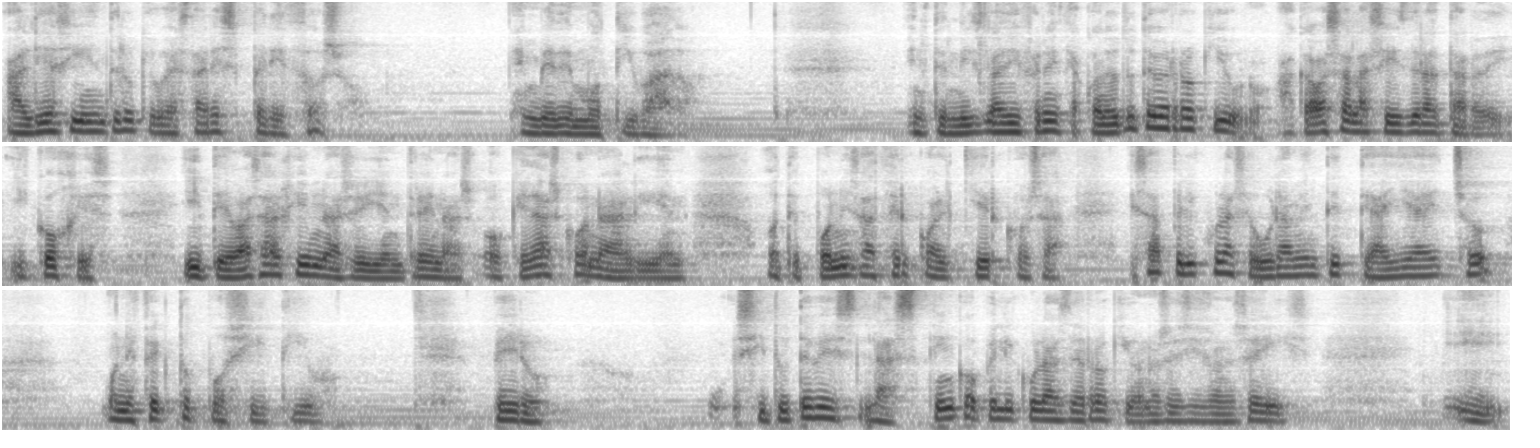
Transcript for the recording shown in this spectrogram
al día siguiente lo que voy a estar es perezoso en vez de motivado. ¿Entendéis la diferencia? Cuando tú te ves Rocky 1, acabas a las 6 de la tarde y coges y te vas al gimnasio y entrenas o quedas con alguien o te pones a hacer cualquier cosa, esa película seguramente te haya hecho un efecto positivo. Pero si tú te ves las cinco películas de Rocky, o no sé si son seis, y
